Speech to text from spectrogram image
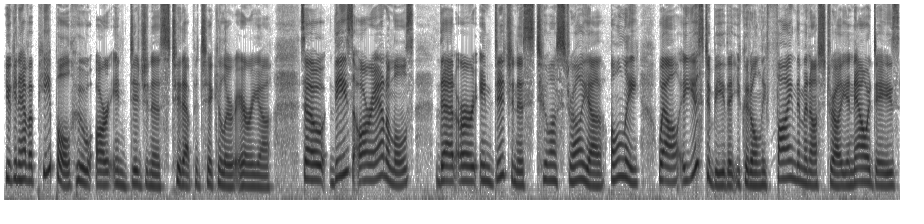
You can have a people who are indigenous to that particular area. So these are animals that are indigenous to Australia. Only, well, it used to be that you could only find them in Australia. Nowadays,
